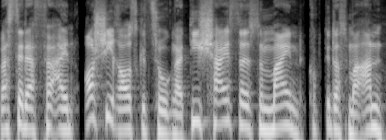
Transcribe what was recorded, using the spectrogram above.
was der da für ein Oschi rausgezogen hat, die Scheiße ist im Main. Guck dir das mal an.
